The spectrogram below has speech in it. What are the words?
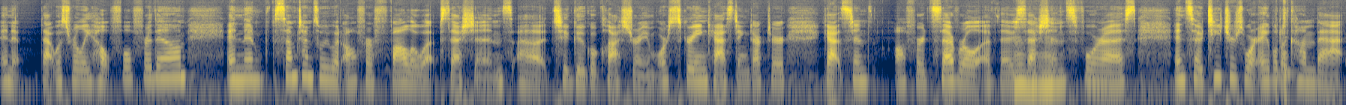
and it, that was really helpful for them. And then sometimes we would offer follow up sessions uh, to Google Classroom or screencasting. Dr. Gadsden offered several of those sessions for us, and so teachers were able to come back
